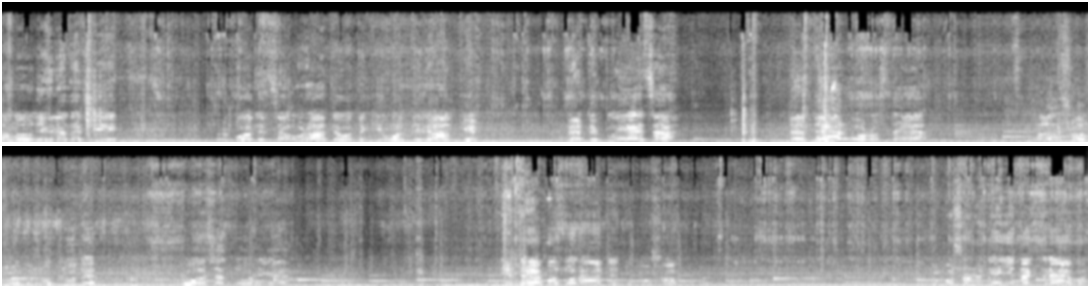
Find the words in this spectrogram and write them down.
Шановні глядачі, приходиться орати отакі от ділянки, де теплиця, де дерево росте. Але що зробиш? От люди просять. І треба зорати, тому що. Тому що людині так треба.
